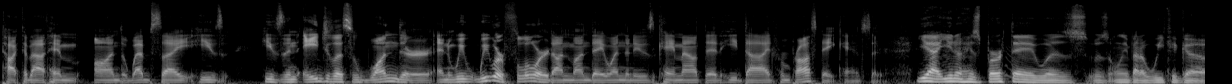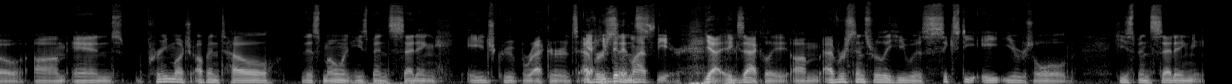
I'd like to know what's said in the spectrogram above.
talked about him on the website. He's he's an ageless wonder, and we we were floored on Monday when the news came out that he died from prostate cancer. Yeah, you know, his birthday was was only about a week ago, um, and pretty much up until this moment, he's been setting age group records Yeah, ever he since did it last year. Yeah, exactly. Um, ever since really he was 68 years old, he's been setting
